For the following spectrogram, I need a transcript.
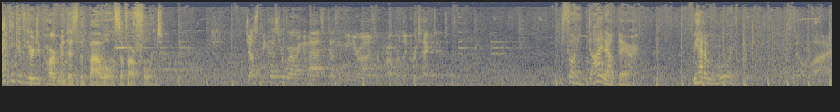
I think of your department as the bowels of our fort. Just because you're wearing a mask doesn't mean your eyes are properly protected. We thought he died out there. We had a memorial. Still alive.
